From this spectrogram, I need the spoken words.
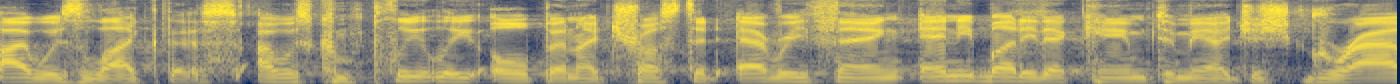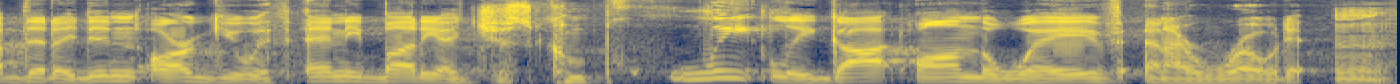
I was like this. I was completely open. I trusted everything. Anybody that came to me, I just grabbed it. I didn't argue with anybody. I just completely got on the wave and I rode it. Mm.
